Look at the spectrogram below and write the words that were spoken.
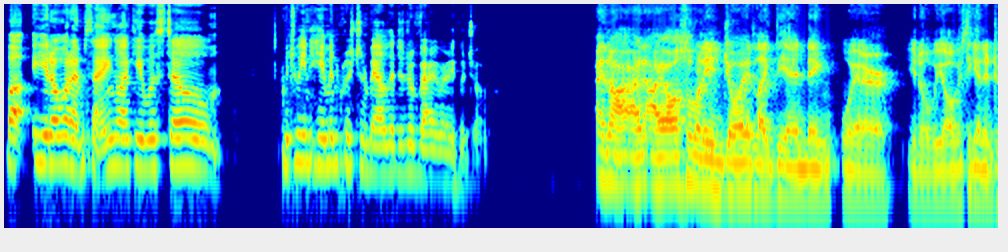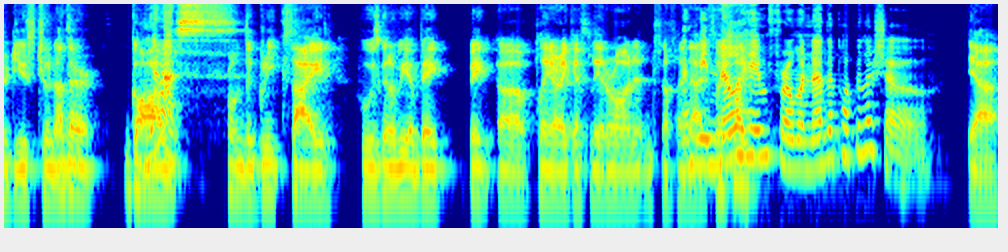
but you know what I'm saying. Like it was still between him and Christian Bale. They did a very very good job. and I and I also really enjoyed like the ending where you know we obviously get introduced to another god yes. from the Greek side who's going to be a big big uh player, I guess, later on and stuff like and that. we So know like- him from another popular show. Yeah,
